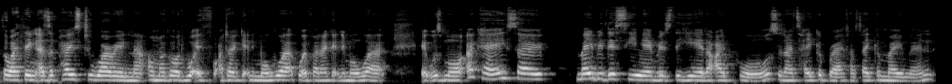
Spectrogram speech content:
so I think as opposed to worrying that, oh my God, what if I don't get any more work? What if I don't get any more work? It was more, okay, so maybe this year is the year that I pause and I take a breath, I take a moment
